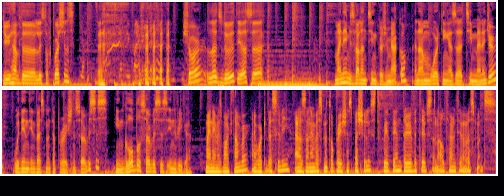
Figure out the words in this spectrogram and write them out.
Do you have the list of questions? Yeah, it's, gonna be fine. Sure, let's do it. Yes. Uh, my name is Valentin Korzemiako, and I'm working as a team manager within Investment Operation Services in Global Services in Riga. My name is Mark Thunberg. I work at SEB as an investment operations specialist within derivatives and alternative investments.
